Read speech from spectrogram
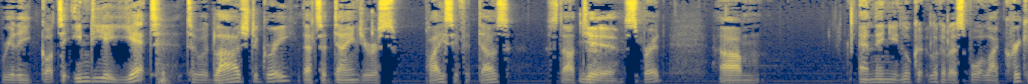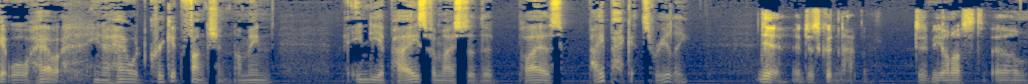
really got to India yet to a large degree. That's a dangerous place if it does start to Yeah. spread. Um, and then you look at look at a sport like cricket. Well, how you know how would cricket function? I mean, India pays for most of the players' pay packets, really. Yeah, it just couldn't happen, to be honest. Um,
